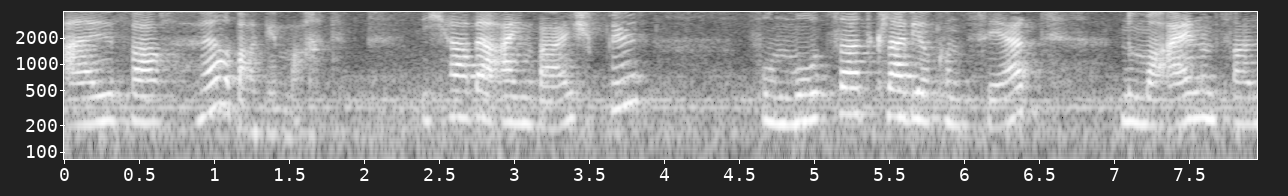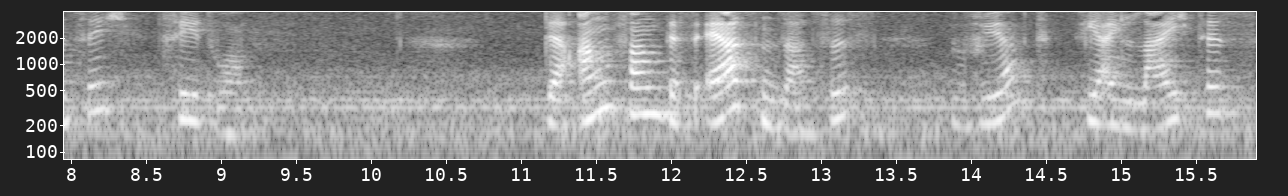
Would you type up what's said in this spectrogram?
einfach hörbar gemacht. Ich habe ein Beispiel von Mozart Klavierkonzert Nummer 21 C-Dur. Der Anfang des ersten Satzes wirkt wie ein leichtes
